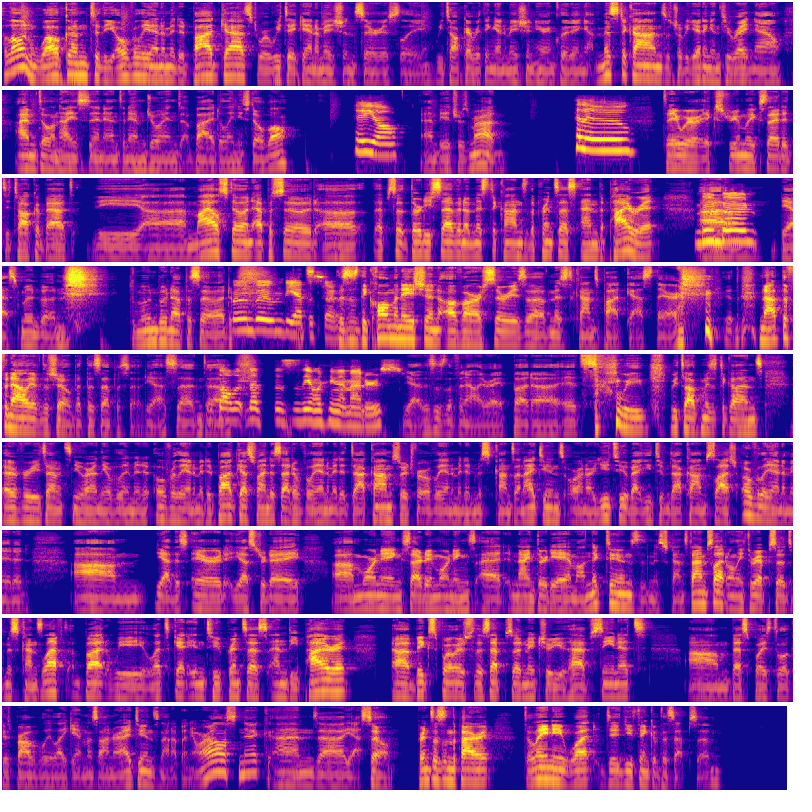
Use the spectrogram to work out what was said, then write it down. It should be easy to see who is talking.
Speaker 1: Hello and welcome to the Overly Animated Podcast, where we take animation seriously. We talk everything animation here, including Mysticons, which we'll be getting into right now. I'm Dylan Heisen, and today I'm joined by Delaney Stovall
Speaker 2: Hey y'all.
Speaker 1: and Beatrice Murad.
Speaker 3: Hello.
Speaker 1: Today we're extremely excited to talk about the uh, milestone episode, uh, episode 37 of Mysticons, The Princess and the Pirate.
Speaker 2: Moonboon.
Speaker 1: Um, yes, Moonboon. the Moonboon episode.
Speaker 2: Boom boom the
Speaker 1: It's-
Speaker 2: episode.
Speaker 1: This is the culmination of our series of Mysticons podcast there. Not the finale of the show, but this episode, yes. And
Speaker 2: That's
Speaker 1: uh,
Speaker 2: all that, that this is the only thing that matters.
Speaker 1: yeah, this is the finale, right? But uh it's we we talk Mysticons every time it's new here on the Overly Animated, Overly Animated podcast. Find us at overlyanimated.com, search for Overly Animated Mysticons on iTunes or on our YouTube at youtube.com slash overly animated. Um yeah, this aired yesterday uh morning, Saturday mornings at 9:30 a.m. on Nicktoons, the Mysticons time slot. Only three episodes of Mysticons left, but we let's get into Princess and the Pirate. Uh big spoilers for this episode. Make sure you have seen it. Um, best place to look is probably like Amazon or iTunes, not up anywhere else, Nick. And, uh, yeah, so Princess and the Pirate. Delaney, what did you think of this episode?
